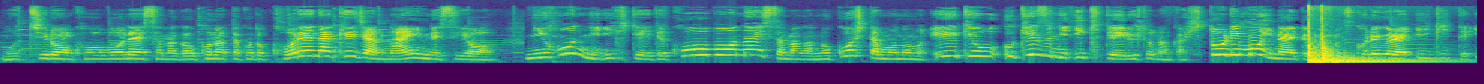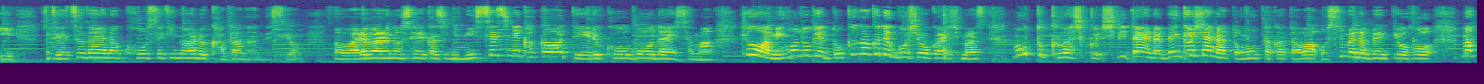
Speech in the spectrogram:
もちろん弘法大師様が行ったことこれだけじゃないんですよ。日本に生きていて弘法大師様が残したものの影響を受けずに生きている人なんか一人もいないと思います。これぐらい生きていい絶大な功績のある方なんですよ。まあ、我々の生活に密接に関わっている弘法大師様、今日は見仏独学でご紹介します。もっと詳しく知りたいな、勉強したいなと思った方はおすすめの勉強法。まあ、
